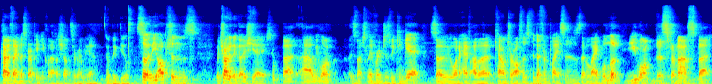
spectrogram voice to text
kind of famous for our pina colada shots around here. no big deal. So the options, we're trying to negotiate, but uh, we want as much leverage as we can get. So we want to have other counter offers for different places that are like, well, look, you want this from us, but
